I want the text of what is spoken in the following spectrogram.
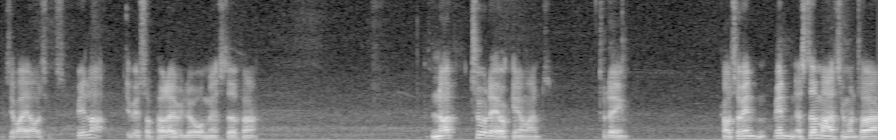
Hvis jeg bare også ikke spiller, det bliver så Parev, vi løber med i stedet for. Not today, okay, no Today. Kom så, vent den, vent den. Afsted, Martin Montoya.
